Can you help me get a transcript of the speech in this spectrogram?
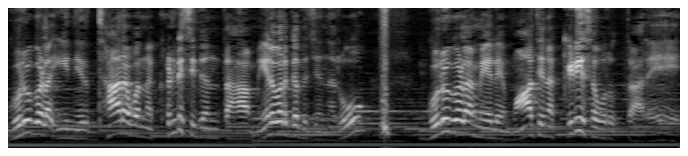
ಗುರುಗಳ ಈ ನಿರ್ಧಾರವನ್ನು ಖಂಡಿಸಿದಂತಹ ಮೇಲ್ವರ್ಗದ ಜನರು ಗುರುಗಳ ಮೇಲೆ ಮಾತಿನ ಕಿಡಿ ಸವರುತ್ತಾರೆ.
